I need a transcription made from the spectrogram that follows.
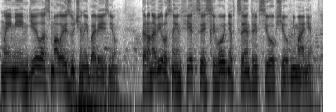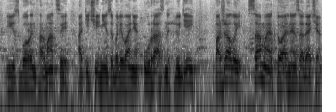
Мы имеем дело с малоизученной болезнью. Коронавирусная инфекция сегодня в центре всеобщего внимания. И сбор информации о течении заболевания у разных людей, пожалуй, самая актуальная задача.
